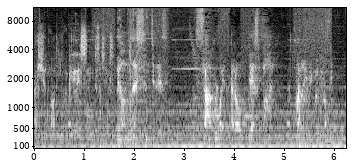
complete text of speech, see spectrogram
I should not even be listening to this. They'll listen to this. Saburo is that old despot. Finally removed from me. Fucking immortalized vision of the world. There's no longer living everything. Never seen my life. Never you. We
